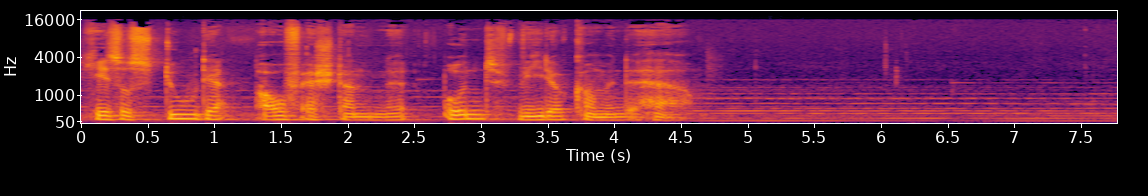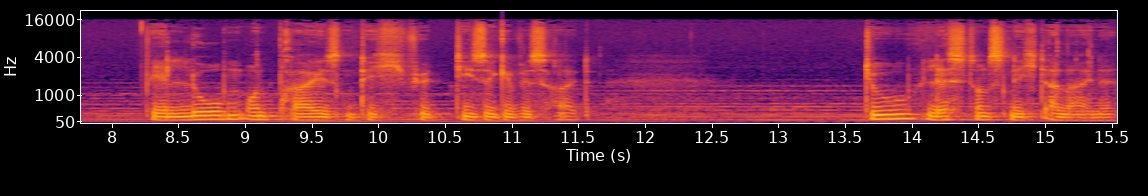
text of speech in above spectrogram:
Jesus, du der auferstandene und wiederkommende Herr. Wir loben und preisen dich für diese Gewissheit. Du lässt uns nicht alleine.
